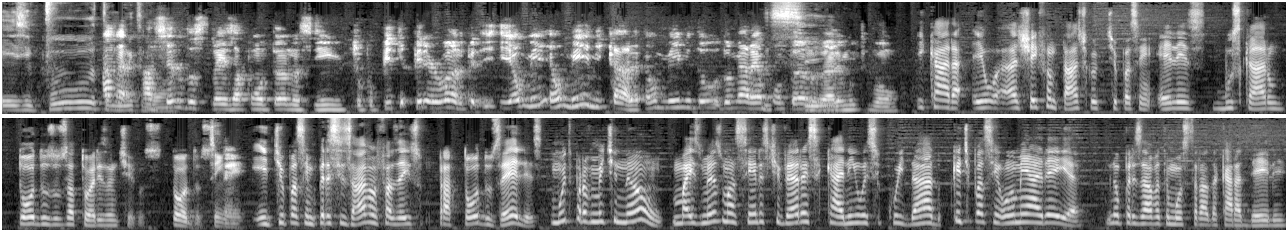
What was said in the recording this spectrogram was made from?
amazing. Puta, Cara, muito a bom. cena dos três apontando assim, tipo, Peter, Peter One, Peter- e é o, me- é o meme, cara. É o meme do, do Homem-Aranha apontando, Sim. velho. É muito bom. E cara, eu achei fantástico que, tipo assim, eles buscaram todos os atores antigos. Todos. Sim. E, tipo assim, precisava fazer isso pra todos eles? Muito provavelmente não. Mas mesmo assim, eles tiveram esse carinho, esse cuidado. Porque, tipo assim, o Homem-Areia não precisava ter mostrado a cara dele.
